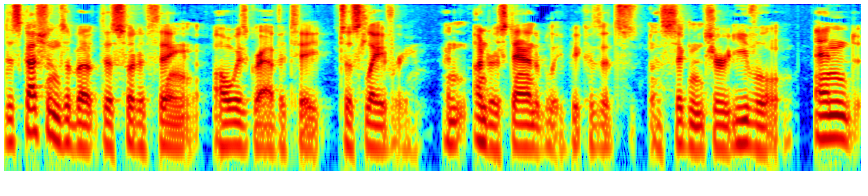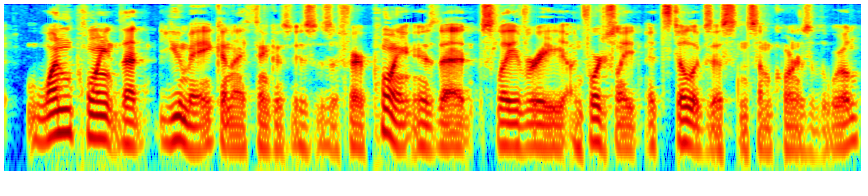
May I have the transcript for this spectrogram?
Discussions about this sort of thing always gravitate to slavery, and understandably because it's a signature evil. And one point that you make, and I think is, is, is a fair point, is that slavery, unfortunately, it still exists in some corners of the world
